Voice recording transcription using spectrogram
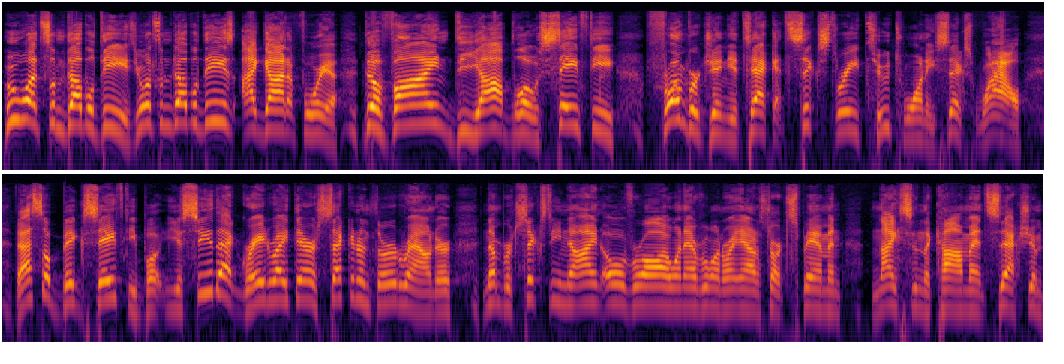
Who wants some double D's? You want some double D's? I got it for you. Divine Deablo safety from Virginia Tech at 6'3", 226. Wow, that's a big safety, but you see that grade right there? Second and third rounder, number 69 overall. I want everyone right now to start spamming nice in the comments section.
